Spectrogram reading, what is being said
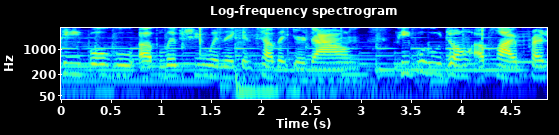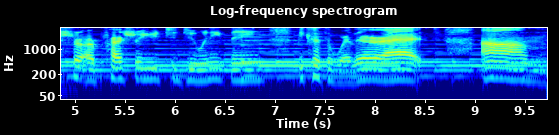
people who uplift you when they can tell that you're down. People who don't apply pressure or pressure you to do anything because of where they're at. Um,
